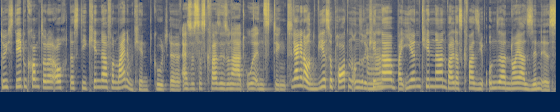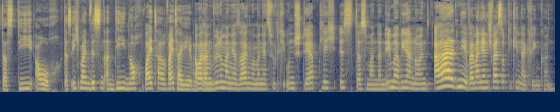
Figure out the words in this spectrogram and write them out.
durchs Leben kommt, sondern auch, dass die Kinder von meinem Kind gut äh, also ist das quasi so eine Art Urinstinkt. ja, genau. Und wir supporten unsere Aha. Kinder bei ihren Kindern, weil das quasi unser neuer Sinn ist, dass die auch, dass ich mein Wissen an die noch weiter weitergeben Aber kann. dann würde man ja sagen, wenn man jetzt wirklich unsterblich ist, dass man dann immer wieder neuen. Ah, nee, weil man ja nicht weiß, ob die Kinder kriegen können.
